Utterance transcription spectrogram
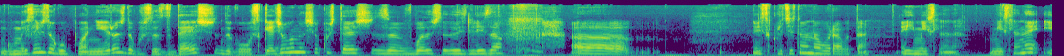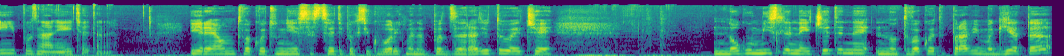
го мислиш, да го планираш, да го създадеш, да го скеджулнеш, ако щеш, за в бъдеще да излиза. А, изключително много работа. И мислене. Мислене и познание и четене. И реално това, което ние с Цвети пък си говорихме на път за радиото е, че много мислене и четене, но това, което прави магията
